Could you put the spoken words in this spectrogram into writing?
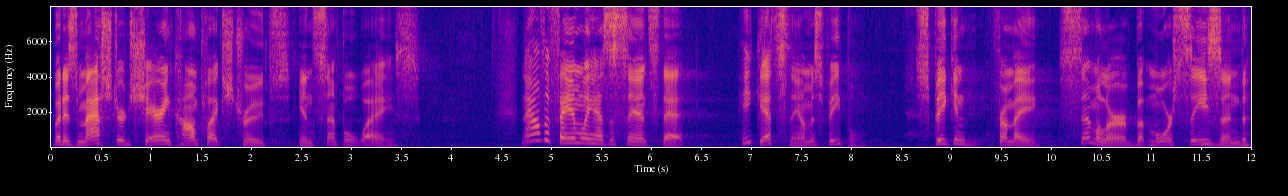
but has mastered sharing complex truths in simple ways. Now the family has a sense that he gets them as people, speaking from a similar but more seasoned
